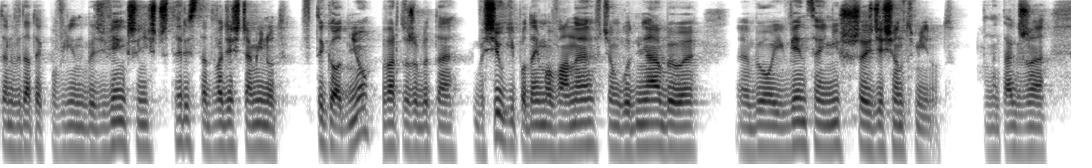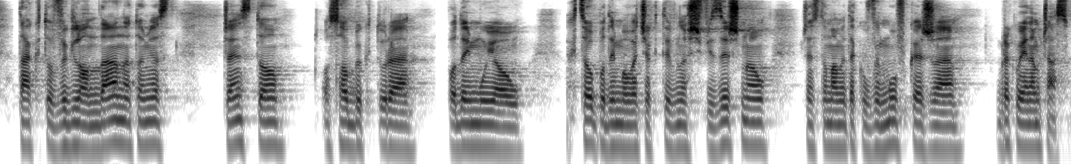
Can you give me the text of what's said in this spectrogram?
ten wydatek powinien być większy niż 420 minut w tygodniu. Warto, żeby te wysiłki podejmowane w ciągu dnia były, było ich więcej niż 60 minut. Także tak to wygląda, natomiast często osoby, które podejmują, chcą podejmować aktywność fizyczną, często mamy taką wymówkę, że brakuje nam czasu.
